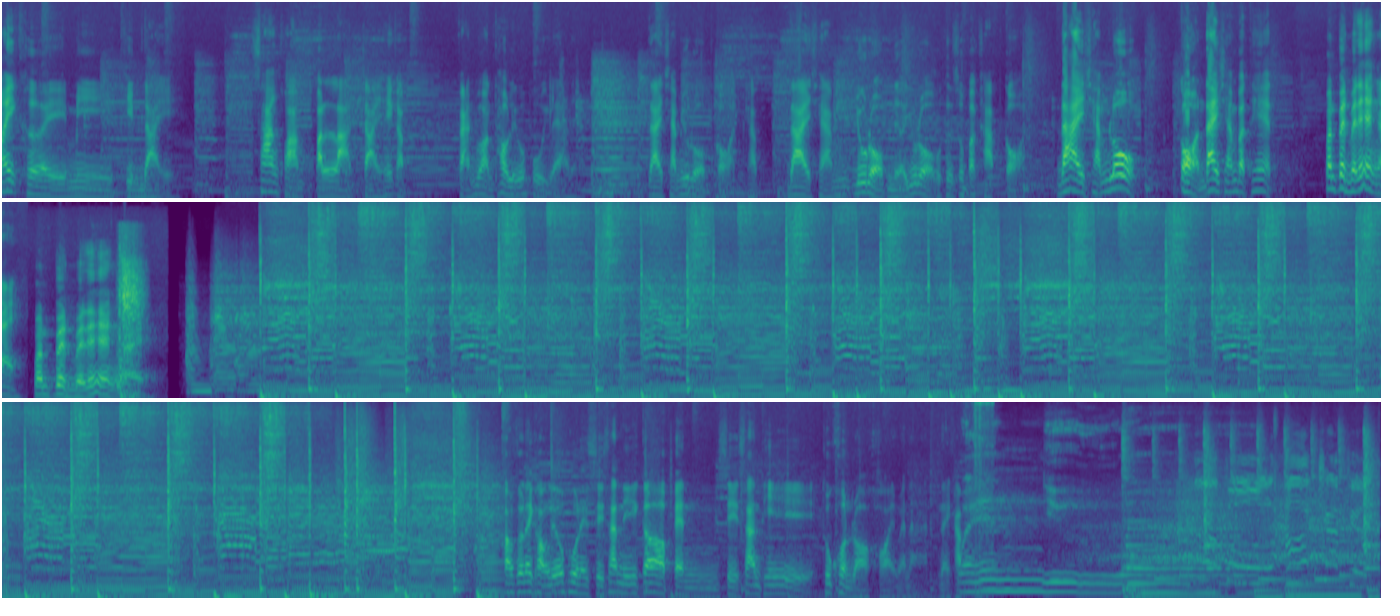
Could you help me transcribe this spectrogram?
ไม่เคยมีทีมใด สร้างความประหลาดใจให้กับแฟนบอลเท่าลิเวอร์พูลอีกแล้วเนี่ยได้แชมป์ยุโรปก่อนครับ ได้แชมป์ยุโรปเหนือยุโรปก็คือซุปเปอร์คัพก่อน ได้แชมป์โลกก่อนได้แชมป์ประเทศ มันเป็นไปได้ยังไง มันเป็นไปได้ยังไง ความสำเร็จของลิเวอร์พูลในซีซั่นนี้ก็เป็นซีซั่นที่ทุกคนรอคอยมานานนะครับ When you walk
